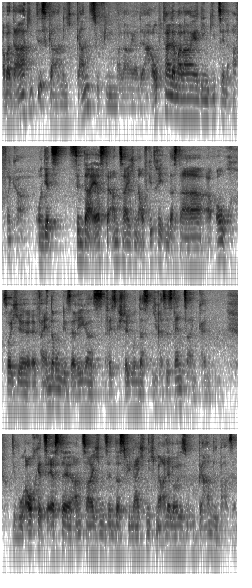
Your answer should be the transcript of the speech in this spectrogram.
Aber da gibt es gar nicht ganz so viel Malaria. Der Hauptteil der Malaria, den gibt es in Afrika. Und jetzt sind da erste Anzeichen aufgetreten, dass da auch solche äh, Veränderungen des Erregers festgestellt wurden, dass die resistent sein können wo auch jetzt erste Anzeichen sind, dass vielleicht nicht mehr alle Leute so gut behandelbar sind.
